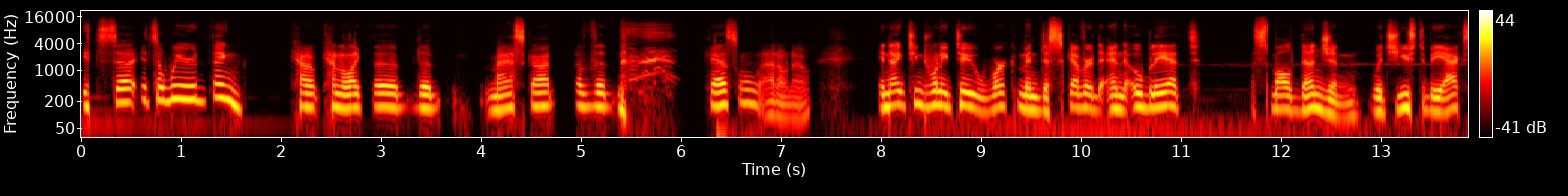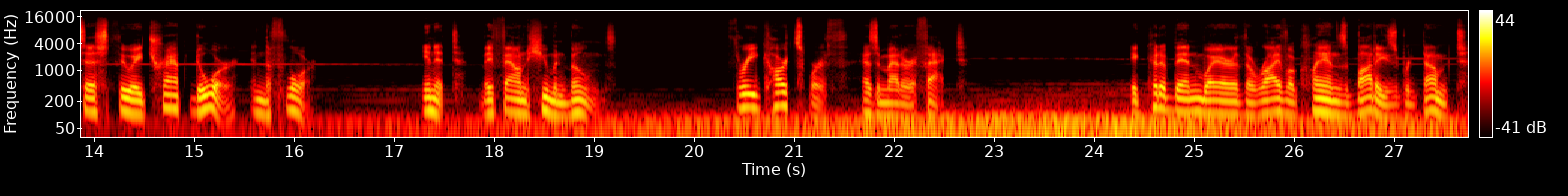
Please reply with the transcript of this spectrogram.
It's a, it's a weird thing, kind of kind of like the the mascot of the castle. I don't know. In 1922, workmen discovered an oubliette, a small dungeon which used to be accessed through a trap door in the floor. In it, they found human bones. Three carts worth, as a matter of fact. It could have been where the rival clans' bodies were dumped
